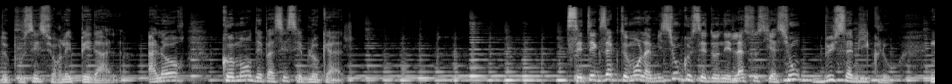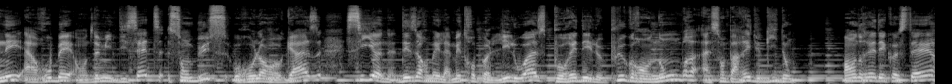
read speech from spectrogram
de pousser sur les pédales. Alors, comment dépasser ces blocages? C'est exactement la mission que s'est donnée l'association Bus à Biclot. Né à Roubaix en 2017, son bus, roulant au gaz, sillonne désormais la métropole lilloise pour aider le plus grand nombre à s'emparer du guidon. André Descoster,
